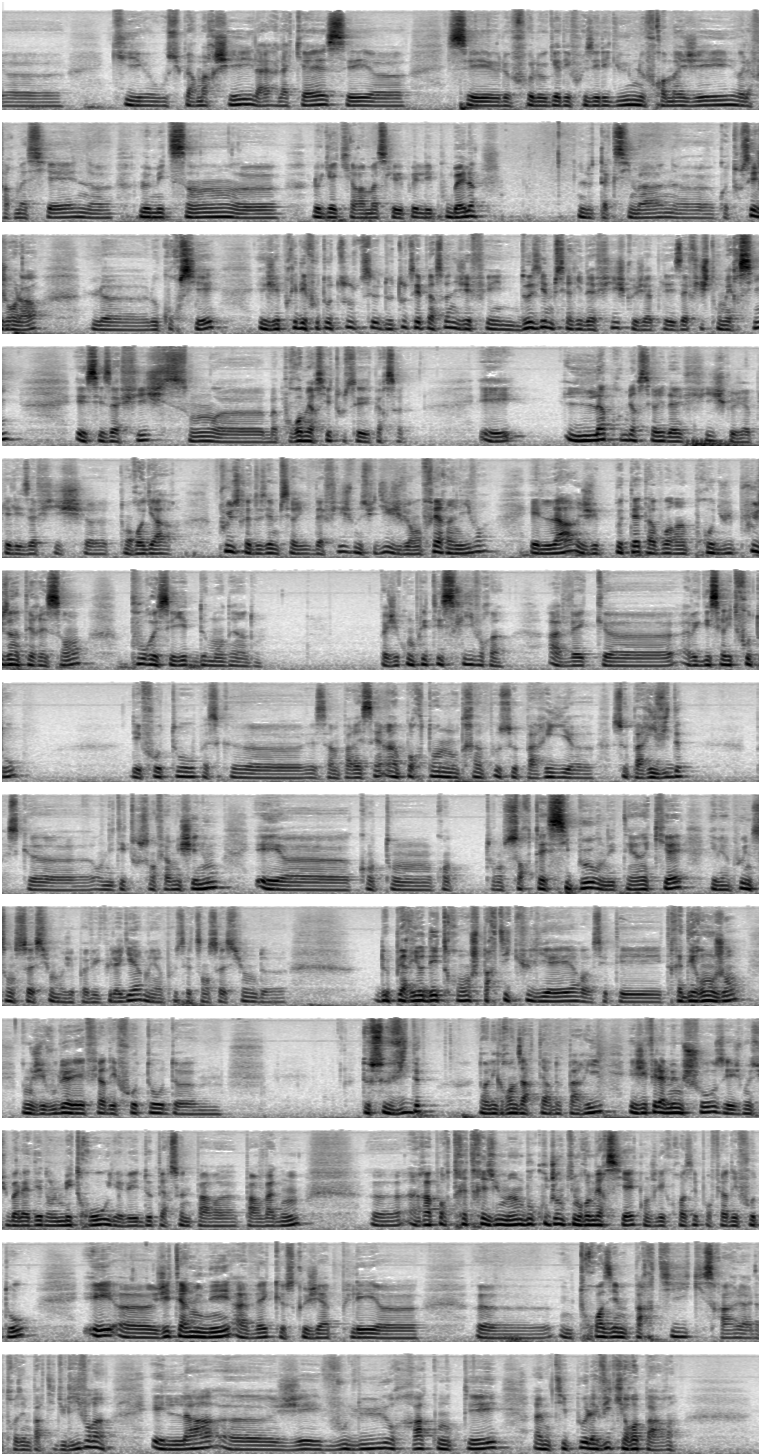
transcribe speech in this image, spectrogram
qui est au supermarché, à la caisse, et euh, c'est le, le, gars des fruits et légumes, le fromager, euh, la pharmacienne, euh, le médecin, le gars qui ramasse les, les poubelles, le taximan, quoi, tous ces gens-là, le, coursier. Et j'ai pris des photos de toutes, de toutes ces personnes. J'ai fait une deuxième série d'affiches que j'ai appelées les affiches ton merci. Et ces affiches sont bah, pour remercier toutes ces personnes. Et la première série d'affiches que j'ai appelé les affiches euh, Ton regard, plus la deuxième série d'affiches, je me suis dit je vais en faire un livre et là je vais peut-être avoir un produit plus intéressant pour essayer de demander un don. Ben, j'ai complété ce livre avec, euh, avec des séries de photos. Des photos parce que euh, ça me paraissait important de montrer un peu ce Paris, ce vide parce que on était tous enfermés chez nous et quand on quand on sortait si peu, on était inquiet. Il y avait un peu une sensation, moi j'ai pas vécu la guerre, mais un peu cette sensation de, de période étrange, particulière. C'était très dérangeant. Donc j'ai voulu aller faire des photos de, de ce vide dans les grandes artères de Paris. Et j'ai fait la même chose et je me suis baladé dans le métro. il y avait deux personnes par, par wagon. Euh, un rapport très très humain. Beaucoup de gens qui me remerciaient quand je les croisais pour faire des photos. Et euh, j'ai terminé avec ce que j'ai appelé euh, euh, une troisième partie qui sera la, troisième partie du livre. Et là, j'ai voulu raconter un petit peu la vie qui repart.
